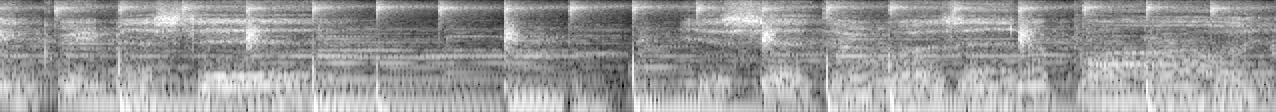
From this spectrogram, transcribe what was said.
Think we missed it. You said there wasn't a point.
